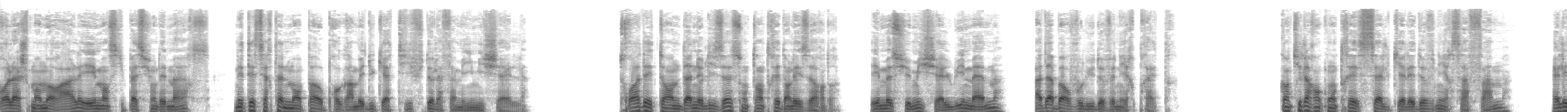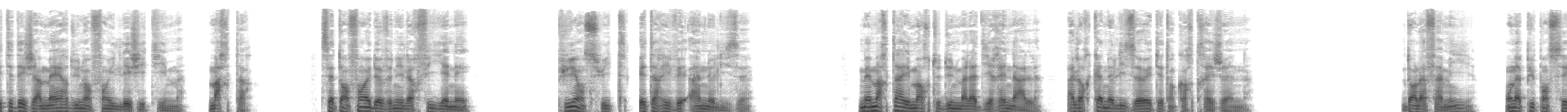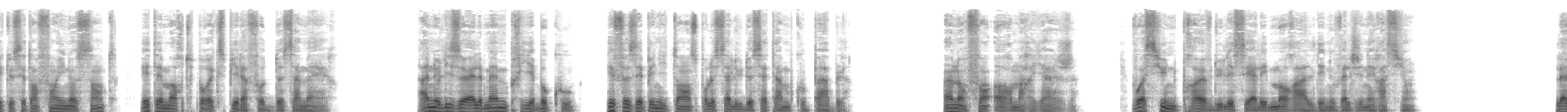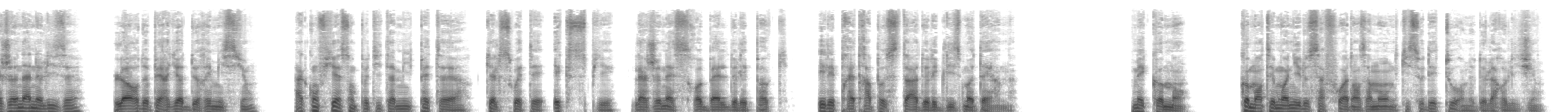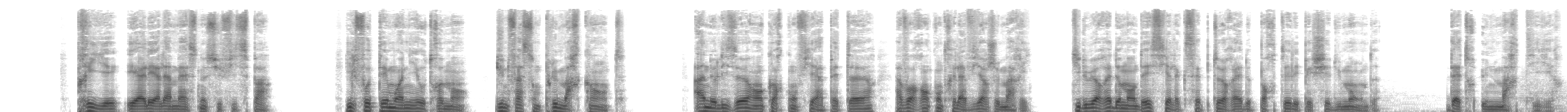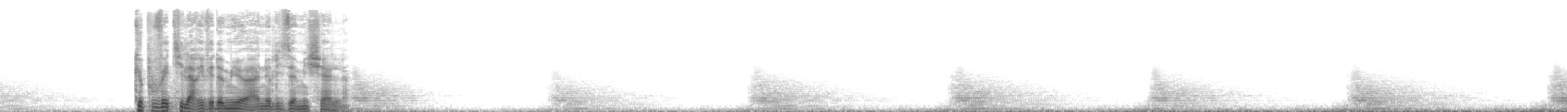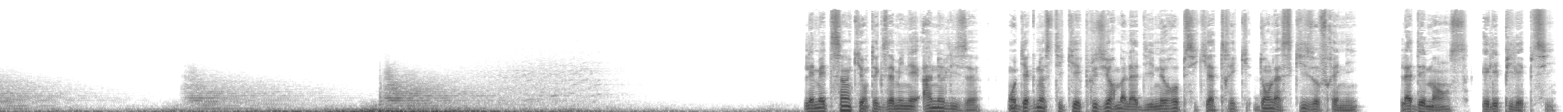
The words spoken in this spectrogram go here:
Relâchement moral et émancipation des mœurs n'étaient certainement pas au programme éducatif de la famille Michel. Trois des tantes d'Annelise sont entrées dans les ordres, et M. Michel lui-même a d'abord voulu devenir prêtre. Quand il a rencontré celle qui allait devenir sa femme, elle était déjà mère d'une enfant illégitime, Martha. Cet enfant est devenu leur fille aînée, puis ensuite est arrivée Annelise. Mais Martha est morte d'une maladie rénale, alors qu'Annelise était encore très jeune. Dans la famille, on a pu penser que cette enfant innocente était morte pour expier la faute de sa mère. Annelise elle-même priait beaucoup et faisait pénitence pour le salut de cette âme coupable. Un enfant hors mariage. Voici une preuve du laisser-aller moral des nouvelles générations. La jeune Annelise, lors de périodes de rémission, a confié à son petit ami Peter qu'elle souhaitait expier la jeunesse rebelle de l'époque et les prêtres apostats de l'Église moderne. Mais comment Comment témoigner de sa foi dans un monde qui se détourne de la religion? Prier et aller à la messe ne suffisent pas. Il faut témoigner autrement, d'une façon plus marquante, Anne a encore confié à Peter avoir rencontré la Vierge Marie, qui lui aurait demandé si elle accepterait de porter les péchés du monde, d'être une martyre. Que pouvait-il arriver de mieux à Annelise Michel? Les médecins qui ont examiné Annelise ont diagnostiqué plusieurs maladies neuropsychiatriques dont la schizophrénie, la démence et l'épilepsie.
